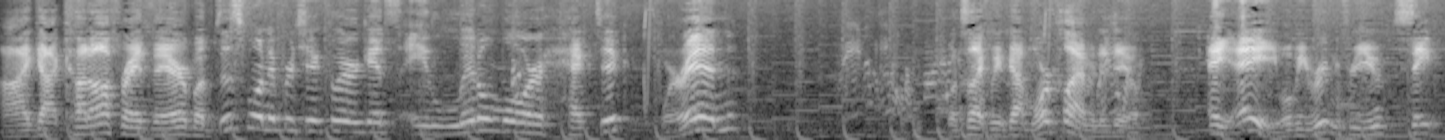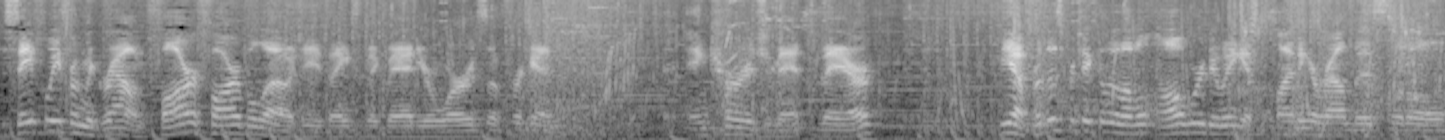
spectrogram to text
I got cut off right there, but this one in particular gets a little more hectic. We're in. Looks like we've got more climbing to do. Hey, hey, we'll be rooting for you safe, safely from the ground, far, far below. Gee, thanks, man. Your words of freaking encouragement there. Yeah, for this particular level, all we're doing is climbing around this little...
